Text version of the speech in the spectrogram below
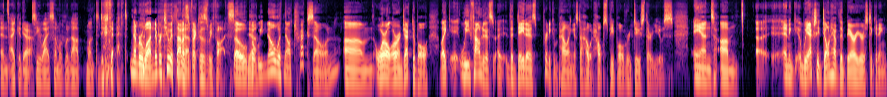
and I could yeah. see why someone would not want to do that. Number one, number two, it's not yeah. as effective as we thought. So, yeah. but we know with naltrexone, um, oral or injectable, like it, we found it. Uh, the data is pretty compelling as to how it helps people reduce their use, and um, uh, and we actually don't have the barriers to getting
